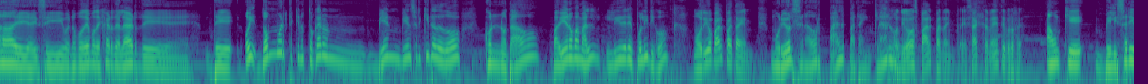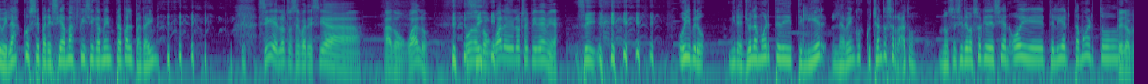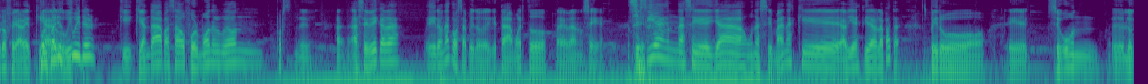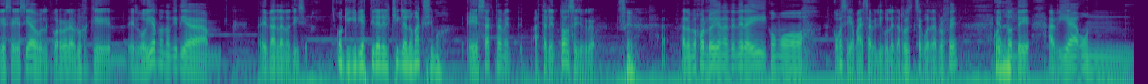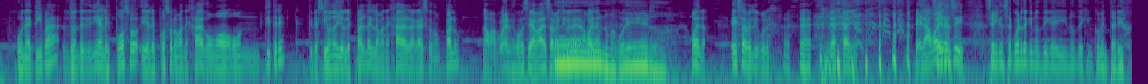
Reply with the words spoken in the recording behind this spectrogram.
Ay, ay, sí, bueno, no podemos dejar de hablar de, de... Oye, dos muertes que nos tocaron bien, bien cerquita de dos connotados, para bien o para mal, líderes políticos. Murió Palpatine. Murió el senador Palpatine, claro. Murió Palpatine, exactamente, profe. Aunque Belisario Velasco se parecía más físicamente a Palpatine. Sí, el otro se parecía a, a Don Walo. Uno Sí. Don Walo y el otro Epidemia. sí. Oye, pero mira, yo la muerte de Telier la vengo escuchando hace rato. No sé si te pasó que decían, oye, Telier está muerto. Pero, profe, a ver, que, por varios Twitter. que, que andaba pasado formón el weón por, eh, hace décadas era una cosa, pero que estaba muerto, la verdad, no sé. Sí. Decían hace ya unas semanas que había estirado la pata, pero eh, según eh, lo que se decía por el correo de la bruja, es que el, el gobierno no quería mm, eh, dar la noticia. O que querías tirar el chicle a lo máximo. Exactamente, hasta el entonces yo creo. Sí. A, a lo mejor lo iban a tener ahí como... ¿Cómo se llama esa película de terror? ¿Se acuerda, profe? ¿Cuál? En donde había un, una tipa donde tenía el esposo y el esposo lo manejaba como un títere que le hacía un hoyo en la espalda y la manejaba en la cabeza con un palo. No me acuerdo cómo se llama esa película, era buena. no me acuerdo. Bueno, esa película de antaño. Era buena, sí. Si alguien se acuerda que nos diga y nos deje en comentarios.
